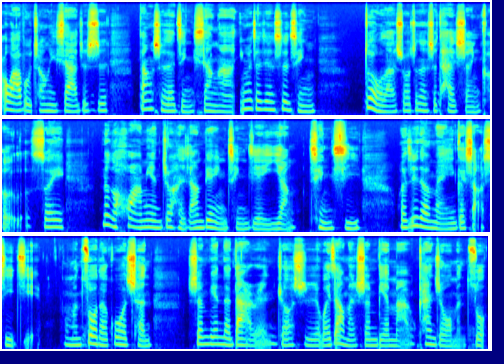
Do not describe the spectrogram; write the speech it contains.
我要补充一下，就是当时的景象啊，因为这件事情对我来说真的是太深刻了，所以那个画面就很像电影情节一样清晰。我记得每一个小细节，我们做的过程，身边的大人就是围在我们身边嘛，看着我们做。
